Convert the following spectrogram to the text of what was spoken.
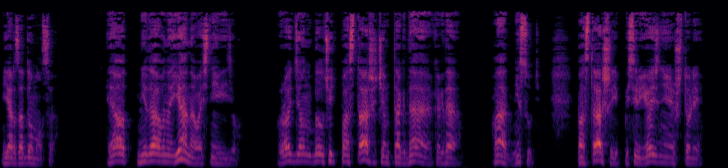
Яр задумался. Я вот недавно Яна во сне видел. Вроде он был чуть постарше, чем тогда, когда... Ладно, не суть. Постарше и посерьезнее, что ли.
